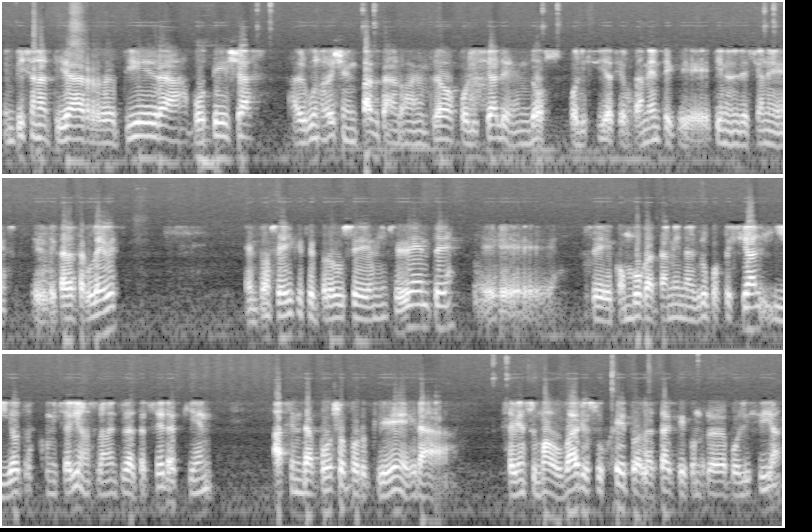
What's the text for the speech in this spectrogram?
empiezan a tirar piedras, botellas, algunos de ellos impactan a los empleados policiales en dos policías ciertamente que tienen lesiones eh, de carácter leves. Entonces ahí que se produce un incidente, eh, se convoca también al grupo especial y otras comisarías, no solamente la tercera, quien hacen de apoyo porque era se habían sumado varios sujetos al ataque contra la policía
